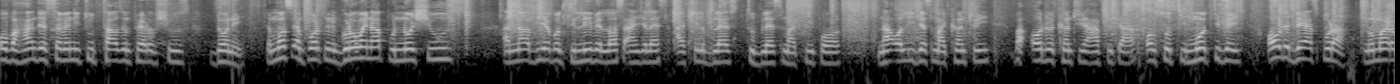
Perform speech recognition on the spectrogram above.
over 172,000 pair of shoes donated. The most important, growing up with no shoes and now be able to live in Los Angeles, I feel blessed to bless my people not only just my country, but other countries in Africa, also to motivate all the diaspora, no matter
